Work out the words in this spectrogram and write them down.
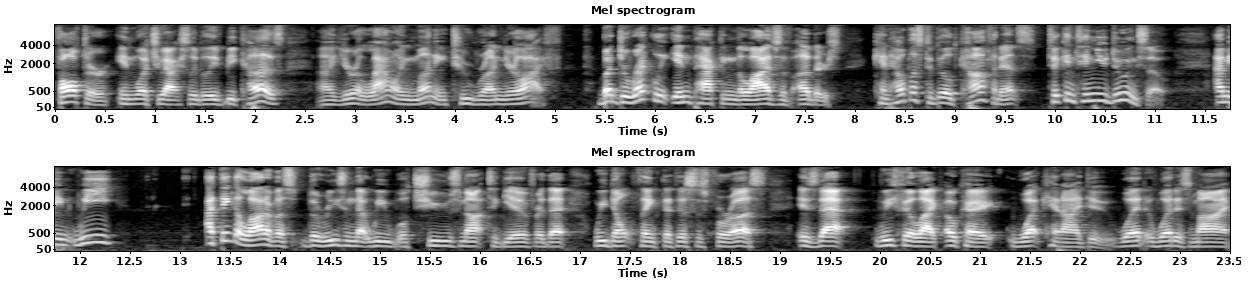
falter in what you actually believe because uh, you're allowing money to run your life. But directly impacting the lives of others can help us to build confidence to continue doing so. I mean, we I think a lot of us, the reason that we will choose not to give or that we don't think that this is for us is that we feel like, okay, what can I do? What what is my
